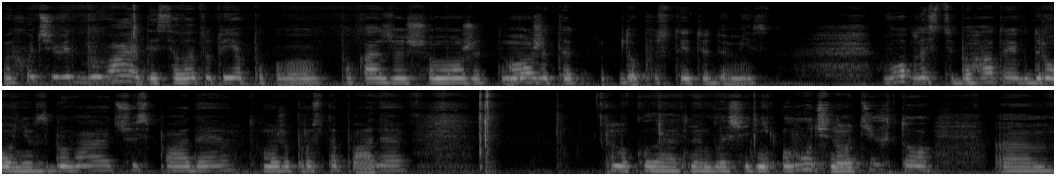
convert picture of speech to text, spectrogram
Ви хоч і відбуваєтесь, але тут я показую, що може, можете допустити до міста. В області багато як дронів збивають, щось падає, може просто падає. Миколаїв найближчі дні. Гучно, ті, хто ем,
